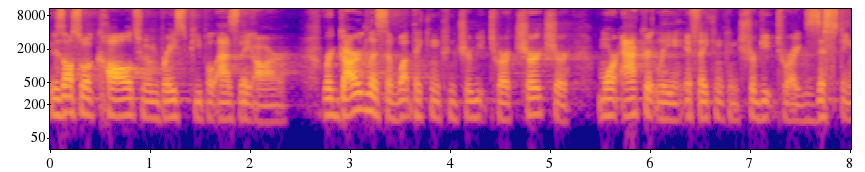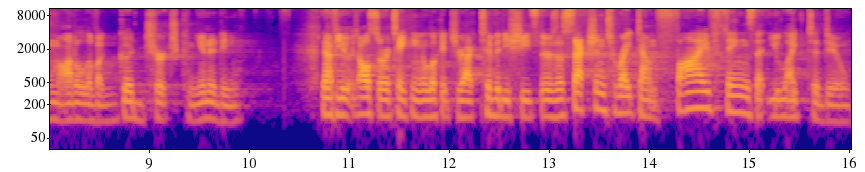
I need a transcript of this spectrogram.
It is also a call to embrace people as they are, regardless of what they can contribute to our church, or more accurately, if they can contribute to our existing model of a good church community. Now, if you also are taking a look at your activity sheets, there's a section to write down five things that you like to do.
